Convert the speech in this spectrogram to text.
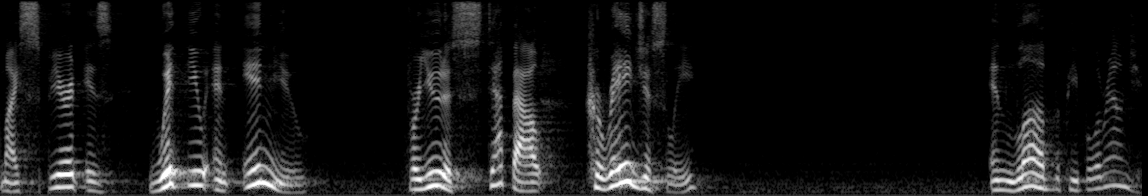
My spirit is with you and in you for you to step out courageously and love the people around you,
